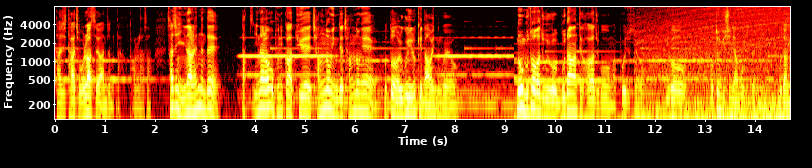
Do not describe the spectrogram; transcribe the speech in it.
다시 다 같이 올라왔어요. 완전 딱, 딱 올라서 사진 인화를 했는데 딱 인화를 하고 보니까 뒤에 장롱인데 장롱에 어떤 얼굴이 이렇게 나와 있는 거예요. 너무 무서워가지고 이거 무당한테 가가지고 막 보여줬어요. 이거 어떤 귀신이냐고 그랬더니 무당이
